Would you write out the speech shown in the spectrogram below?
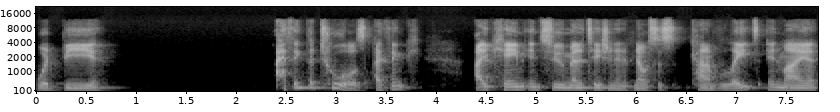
would be I think the tools. I think I came into meditation and hypnosis kind of late in my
